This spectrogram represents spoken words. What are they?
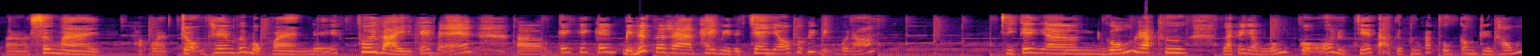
uh, sơn mài hoặc là trộn thêm với bột vàng để phơi bày cái vẽ uh, cái cái cái bị nứt đó ra thay vì được che giấu cái khuyết điểm của nó. Thì cái uh, gốm raku là cái dòng gốm cổ được chế tạo từ phương pháp thủ công truyền thống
